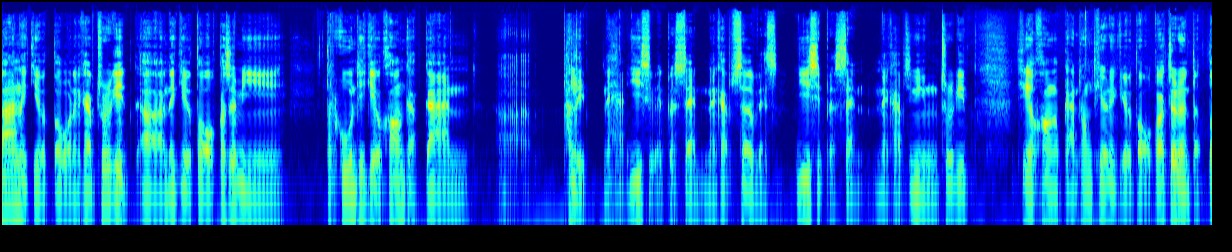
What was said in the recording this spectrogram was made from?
บ้างในเกียวโตนะครับ ธุรกิจในเกียวโตก็จะมีตระกูลที่เกี่ยวข้องกับการ ผลิตนะฮะ21%นะครับ service 20%นะครับจริงๆธุรกิจที่เกี่ยวข้องกับการท่องเที่ยวในเกียวโต ก็เจริญเติบโต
